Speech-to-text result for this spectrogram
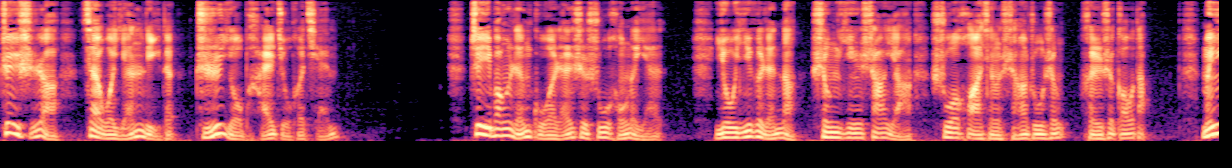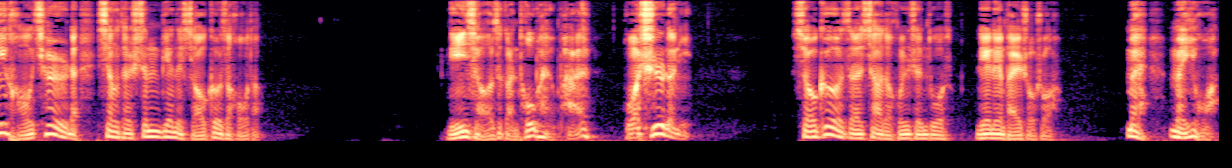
这时啊，在我眼里的只有牌九和钱。这帮人果然是输红了眼，有一个人呢，声音沙哑，说话像杀猪声，很是高大，没好气儿的向他身边的小个子吼道。你小子敢偷拍牌，我吃了你！小个子吓得浑身哆嗦，连连摆手说：“没没有啊，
